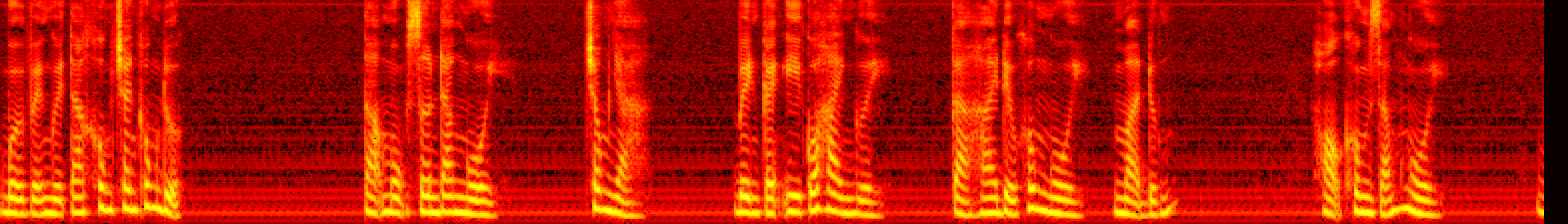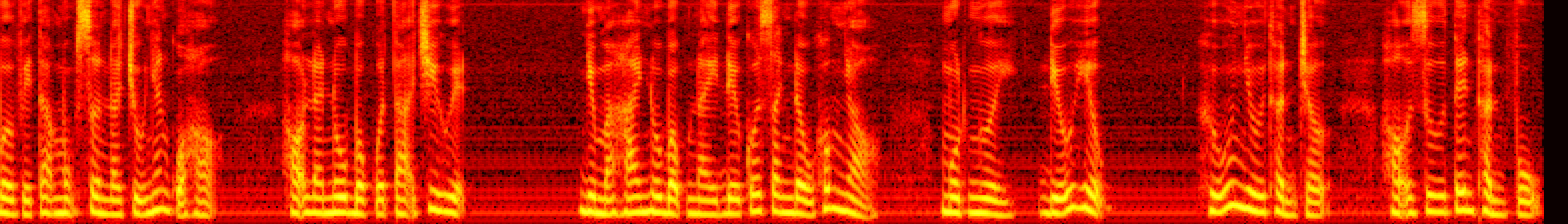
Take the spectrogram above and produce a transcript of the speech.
Bởi vậy người ta không tranh không được. Tạ mục sơn đang ngồi trong nhà bên cạnh y có hai người, cả hai đều không ngồi mà đứng. Họ không dám ngồi, bởi vì tạ mục sơn là chủ nhân của họ họ là nô bộc của tạ chi huyện nhưng mà hai nô bộc này đều có danh đầu không nhỏ, một người điếu hiệu, hữu như thần trợ, họ dư tên thần phụ,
